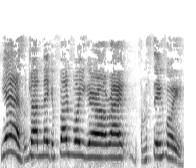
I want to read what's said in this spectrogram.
yes, I'm trying to make it fun for you, girl, all right? I'm to sing for you.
